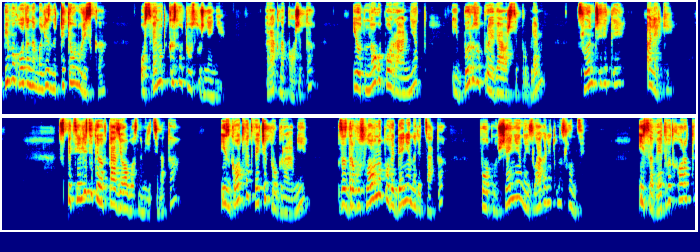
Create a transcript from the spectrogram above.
би могло да намали значително риска, освен от късното осложнение – рак на кожата и от много по-ранният и бързо проявяващ се проблем – слънчевите алергии. Специалистите в тази област на медицината изготвят вече програми за здравословно поведение на децата по отношение на излагането на слънце и съветват хората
